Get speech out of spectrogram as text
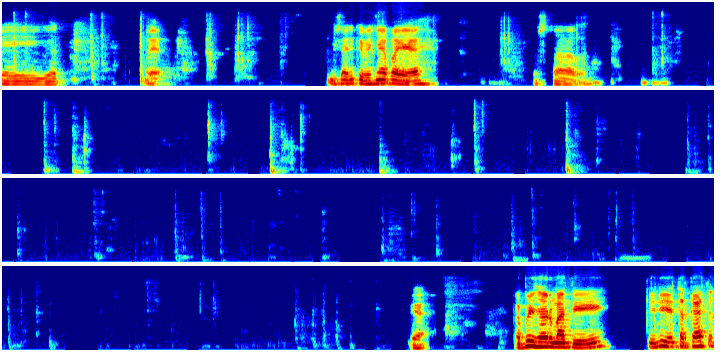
Ya. Misalnya keywordnya apa ya? Postal. Ya. Tapi saya hormati, ini terkait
